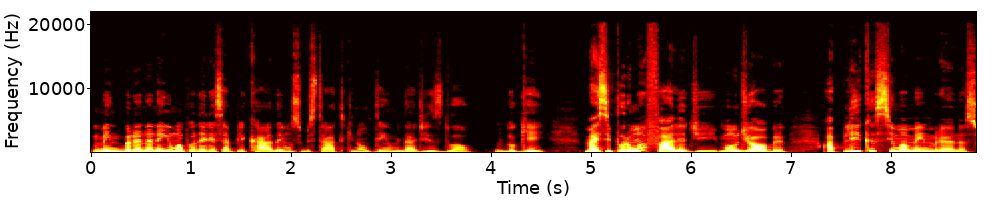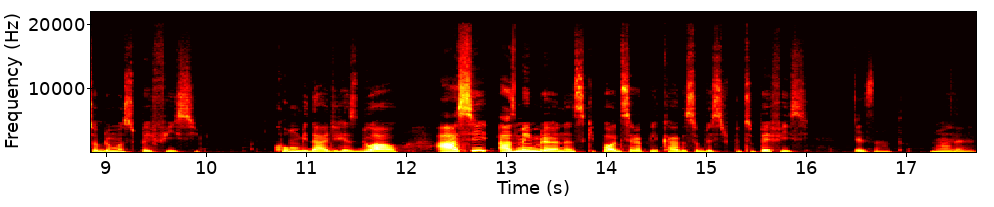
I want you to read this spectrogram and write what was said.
Membrana nenhuma poderia ser aplicada em um substrato que não tem umidade residual, uhum. ok? Mas se por uma falha de mão de obra aplica-se uma membrana sobre uma superfície com umidade residual, há-se as membranas que podem ser aplicadas sobre esse tipo de superfície. Exato. É? É.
